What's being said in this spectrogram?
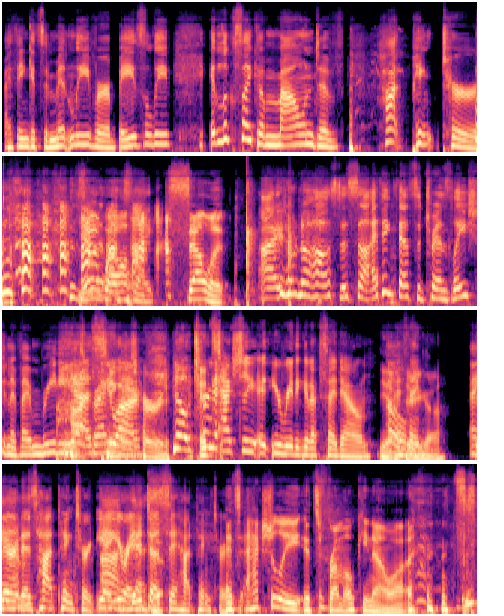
I think it's a mint leaf or a basil leaf. It looks like a mound of hot pink turd. Yeah, well, like. sell it. I don't know how else to sell. I think that's the translation if I'm reading yes, this you correctly. are. No, turn It's- it. Actually, you're reading it upside down. Yeah, I there you go. I There am? it is, hot pink turd. Yeah, Ah, you're right. yes. It does say hot pink turd. It's actually it's from Okinawa. it's,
